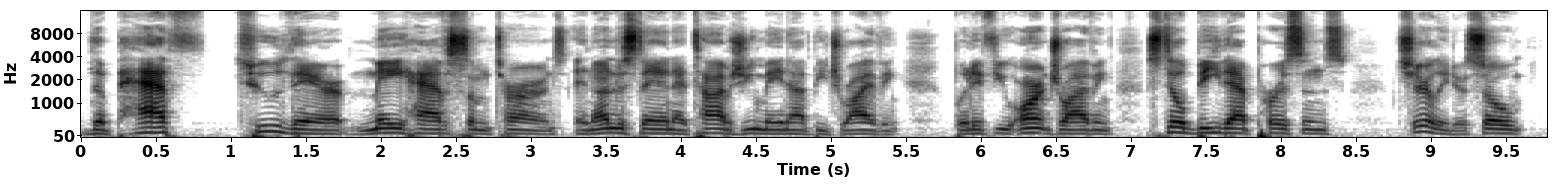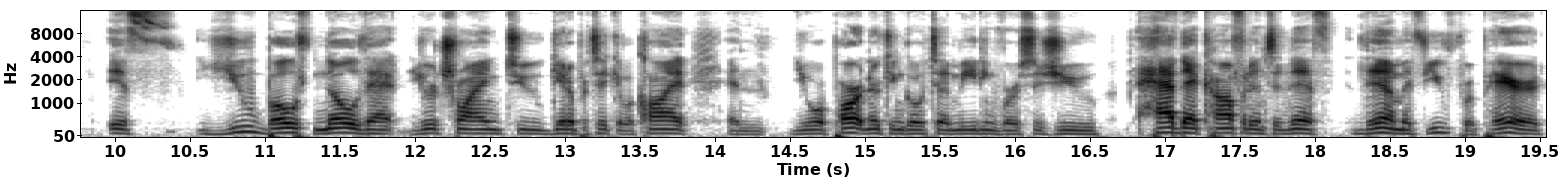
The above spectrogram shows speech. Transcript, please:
The path to there may have some turns, and understand at times you may not be driving, but if you aren't driving, still be that person's cheerleader. So if you both know that you're trying to get a particular client and your partner can go to a meeting versus you. Have that confidence in them, them if you've prepared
